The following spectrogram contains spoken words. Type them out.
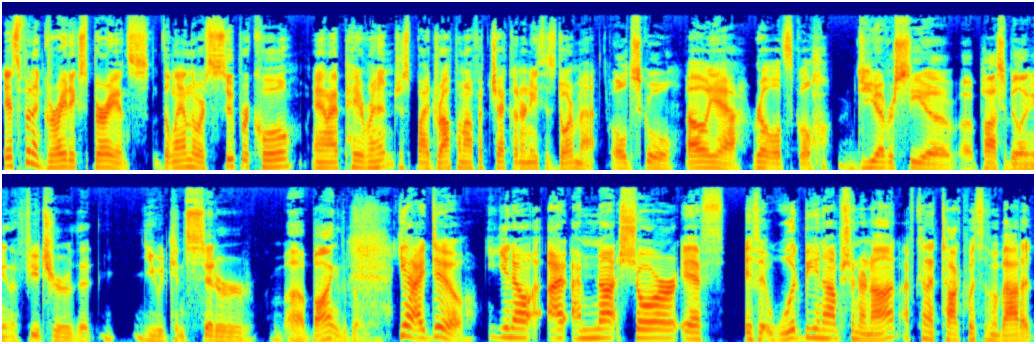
It's been a great experience. The landlord's super cool, and I pay rent just by dropping off a check underneath his doormat. Old school. Oh, yeah, real old school. Do you ever see a, a possibility in the future that you would consider uh, buying the building? Yeah, I do. You know, I, I'm not sure if if it would be an option or not. I've kind of talked with them about it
